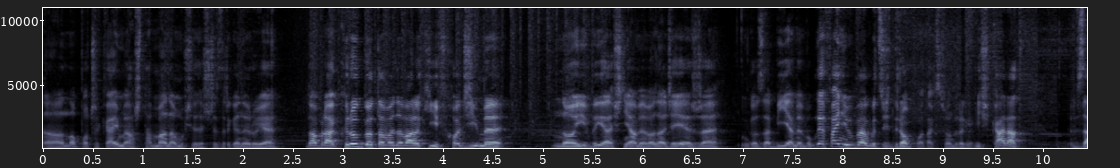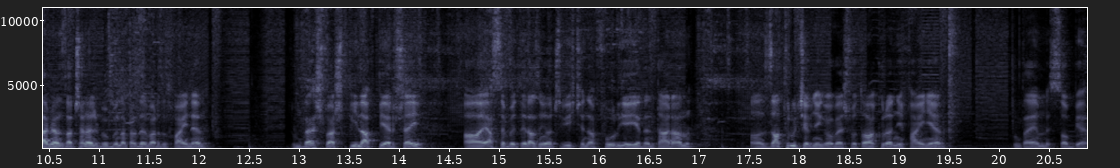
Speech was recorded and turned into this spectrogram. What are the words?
E, no poczekajmy aż ta mana mu się jeszcze zregeneruje. Dobra, kruk gotowy do walki, wchodzimy. No i wyjaśniamy. Mam nadzieję, że go zabijemy. W ogóle fajnie by było, jakby coś dropło, tak swoją drogą. Jakiś karat w zamian za challenge byłby naprawdę bardzo fajny. Weszła szpila w pierwszej. A ja sobie teraz nie oczywiście na furię jeden taran. Zatrucie w niego weszło, to akurat nie fajnie. Dajemy sobie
